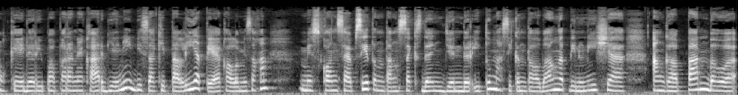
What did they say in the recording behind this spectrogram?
Oke, dari paparannya Kak Ardia nih bisa kita lihat ya kalau misalkan miskonsepsi tentang seks dan gender itu masih kental banget di Indonesia. Anggapan bahwa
